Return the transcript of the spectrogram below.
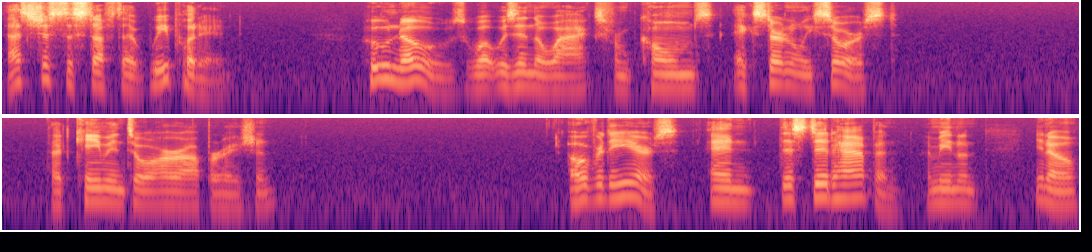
That's just the stuff that we put in. Who knows what was in the wax from combs externally sourced that came into our operation over the years. And this did happen. I mean, you know,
